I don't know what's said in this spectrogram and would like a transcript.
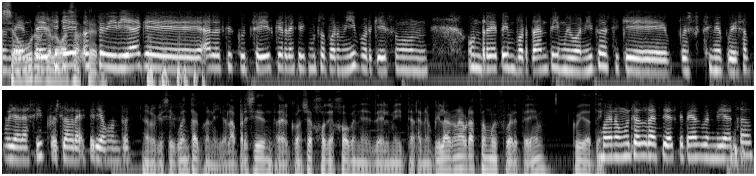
seguro que lo vas a hacer. Os pediría que a los que escuchéis que recéis mucho por mí porque es un, un reto importante y muy bonito, así que pues si me podéis apoyar así, pues lo agradecería un montón. Claro que sí, cuenta con ello. La presidenta del Consejo de Jóvenes del Mediterráneo. Pilar, un abrazo muy fuerte, ¿eh? cuídate. Bueno, muchas gracias, que tengas buen día, chao.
